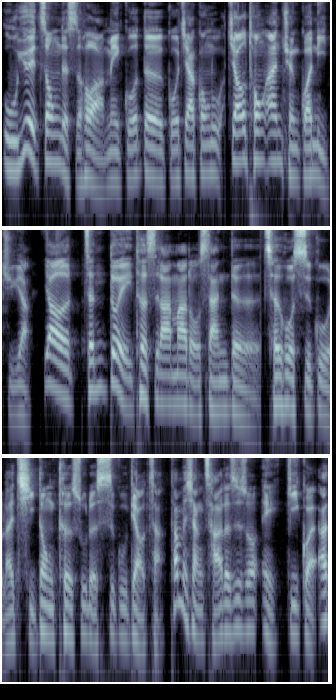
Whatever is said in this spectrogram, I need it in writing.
五月中的时候啊，美国的国家公路交通安全管理局啊。要针对特斯拉 Model 三的车祸事故来启动特殊的事故调查。他们想查的是说，哎，奇怪啊，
